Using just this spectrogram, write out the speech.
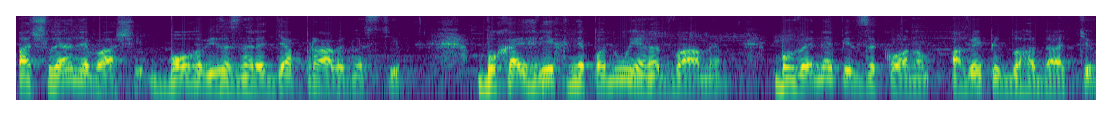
а члени ваші Богові за знаряддя праведності. Бо хай гріх не панує над вами, бо ви не під законом, а ви під благодаттю.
